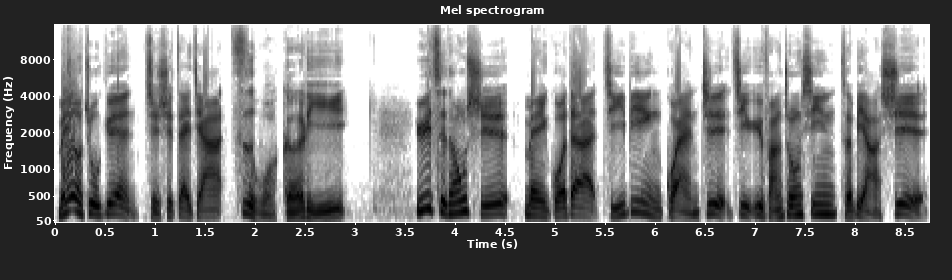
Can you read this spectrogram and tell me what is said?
没有住院，只是在家自我隔离。与此同时，美国的疾病管制及预防中心则表示，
